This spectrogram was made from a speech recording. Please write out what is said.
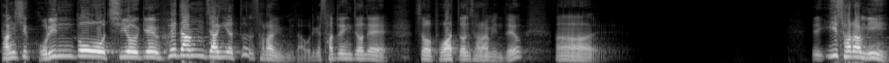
당시 고린도 지역의 회당장이었던 사람입니다. 우리가 사도행전에서 보았던 사람인데요. 어, 이 사람이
